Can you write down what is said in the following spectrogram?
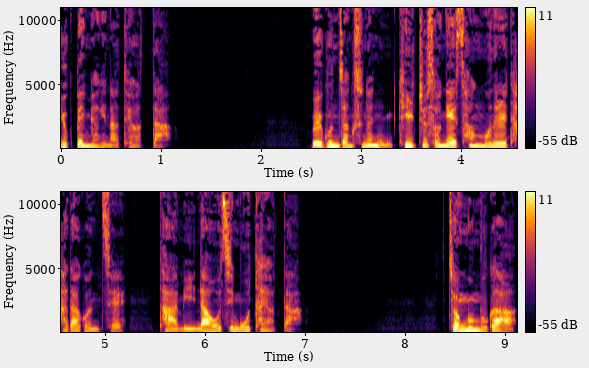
600명이나 되었다. 왜군 장수는 길주성의 성문을 닫아건 채 감히 나오지 못하였다. 정문부가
